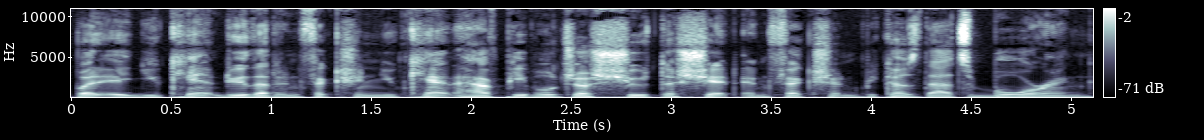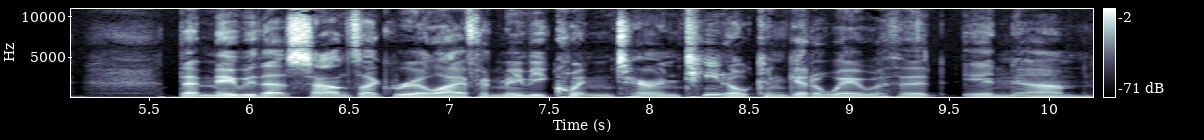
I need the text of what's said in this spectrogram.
But it, you can't do that in fiction. You can't have people just shoot the shit in fiction because that's boring. That maybe that sounds like real life, and maybe Quentin Tarantino can get away with it in um,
